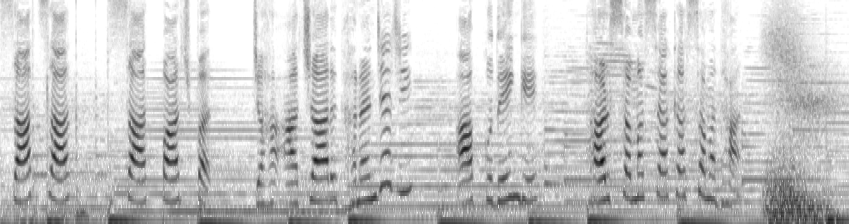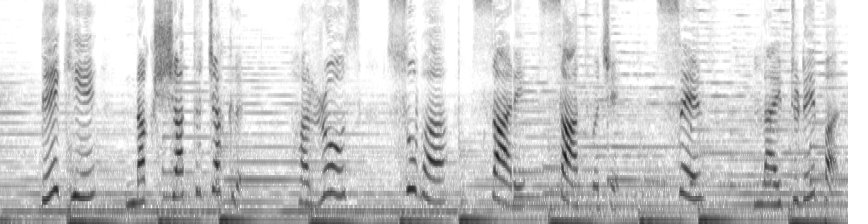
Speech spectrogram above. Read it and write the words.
सात सात सात पाँच पर, जहाँ आचार्य धनंजय जी आपको देंगे हर समस्या का समाधान। देखिए नक्षत्र चक्र हर रोज सुबह साढ़े सात बजे, सिर्फ़ लाइव टुडे पर।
